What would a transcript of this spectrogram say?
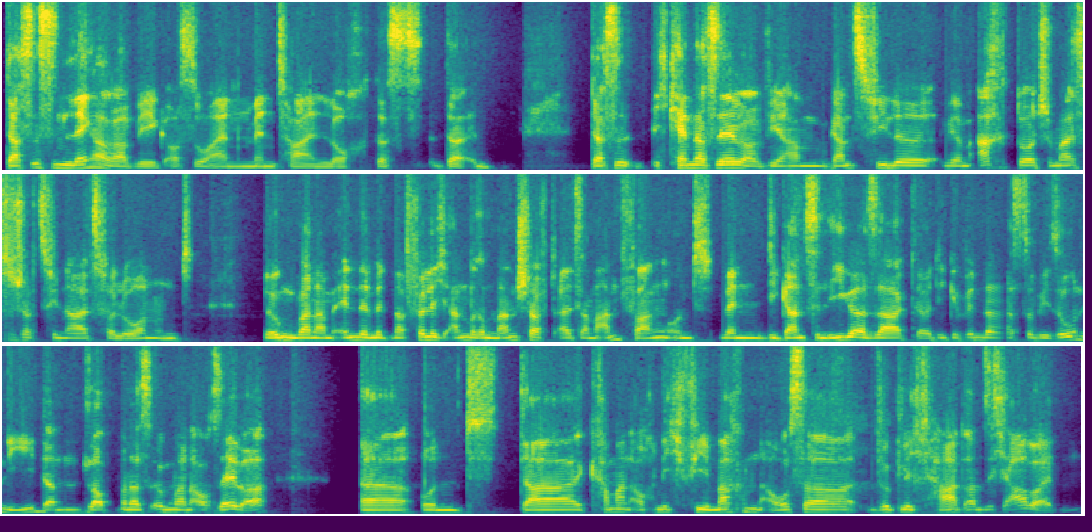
das ist ein längerer Weg aus so einem mentalen Loch. Das, da, das, ich kenne das selber. Wir haben ganz viele, wir haben acht deutsche Meisterschaftsfinals verloren und irgendwann am Ende mit einer völlig anderen Mannschaft als am Anfang. Und wenn die ganze Liga sagt, ja, die gewinnen das sowieso nie, dann glaubt man das irgendwann auch selber. Äh, und da kann man auch nicht viel machen, außer wirklich hart an sich arbeiten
